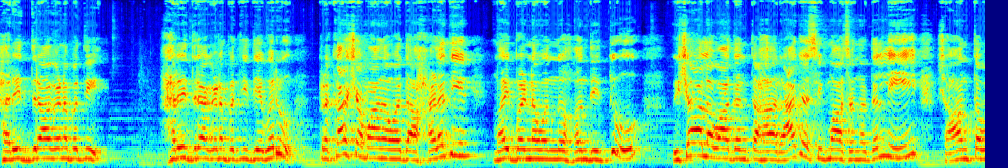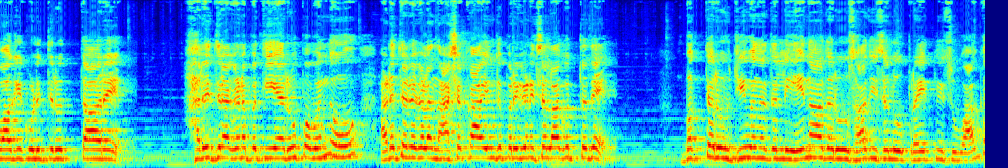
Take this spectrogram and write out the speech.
ಹರಿದ್ರಾ ಗಣಪತಿ ಹರಿದ್ರಾ ಗಣಪತಿ ದೇವರು ಪ್ರಕಾಶಮಾನವಾದ ಹಳದಿ ಮೈಬಣ್ಣವನ್ನು ಹೊಂದಿದ್ದು ವಿಶಾಲವಾದಂತಹ ರಾಜ ಸಿಂಹಾಸನದಲ್ಲಿ ಶಾಂತವಾಗಿ ಕುಳಿತಿರುತ್ತಾರೆ. ಹರಿದ್ರ ಗಣಪತಿಯ ರೂಪವನ್ನು ಅಡೆತಡೆಗಳ ನಾಶಕ ಎಂದು ಪರಿಗಣಿಸಲಾಗುತ್ತದೆ. ಭಕ್ತರು ಜೀವನದಲ್ಲಿ ಏನಾದರೂ ಸಾಧಿಸಲು ಪ್ರಯತ್ನಿಸುವಾಗ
